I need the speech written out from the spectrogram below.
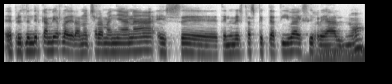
eh, pretender cambiarla de la noche a la mañana es eh, tener esta expectativa, es irreal, ¿no?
